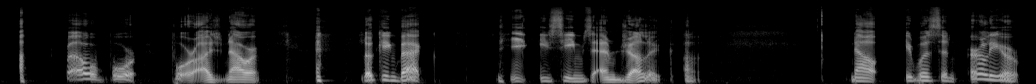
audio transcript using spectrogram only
oh, poor, poor Eisenhower. Looking back, he, he seems angelic. Uh, now, it was an earlier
